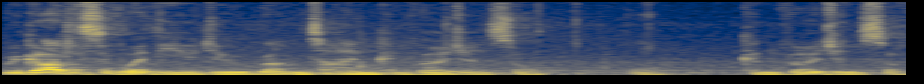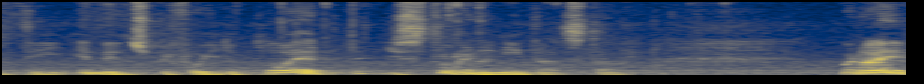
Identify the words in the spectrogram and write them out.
regardless of whether you do runtime convergence or, or convergence of the image before you deploy it, you're still going to need that stuff. When I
